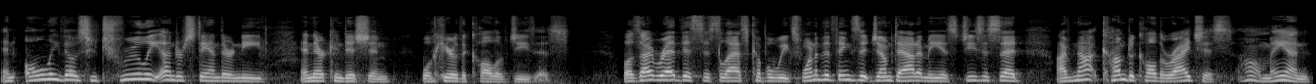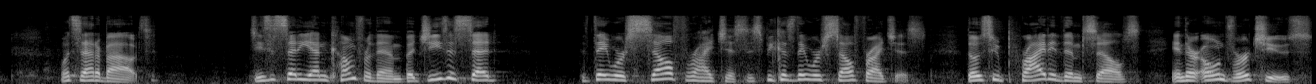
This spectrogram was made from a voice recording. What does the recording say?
And only those who truly understand their need and their condition will hear the call of Jesus. Well, as I read this this last couple weeks, one of the things that jumped out at me is Jesus said, I've not come to call the righteous. Oh, man, what's that about? Jesus said he hadn't come for them, but Jesus said that they were self righteous. It's because they were self righteous. Those who prided themselves in their own virtues,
